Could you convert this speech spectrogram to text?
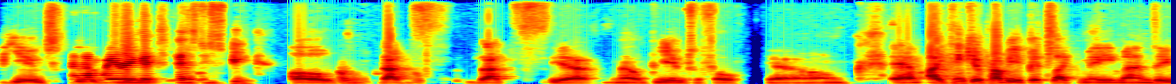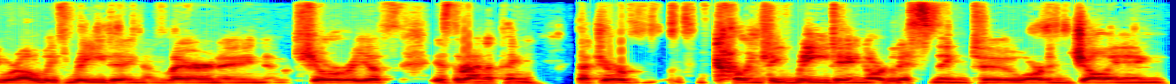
Beautiful. And I'm wearing it as you speak. Oh, that's that's yeah, no, beautiful. Yeah, um, um, I think you're probably a bit like me, Mandy. We're always reading and learning and curious. Is there anything that you're currently reading or listening to or enjoying?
